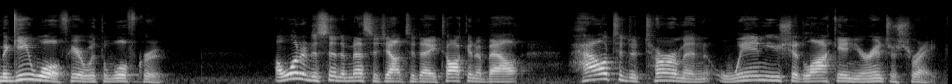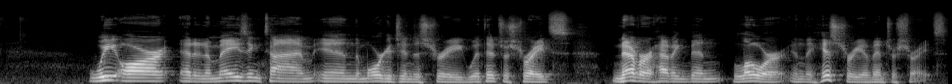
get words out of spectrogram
McGee Wolf here with the Wolf Group. I wanted to send a message out today talking about how to determine when you should lock in your interest rate. We are at an amazing time in the mortgage industry with interest rates never having been lower in the history of interest rates.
